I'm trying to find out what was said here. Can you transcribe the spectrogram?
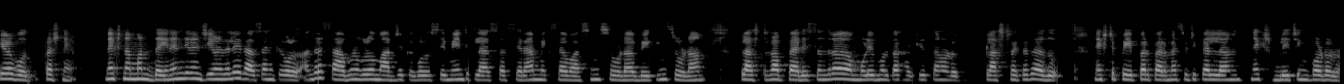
ಕೇಳ್ಬೋದು ಪ್ರಶ್ನೆ. ನೆಕ್ಸ್ಟ್ ನಮ್ಮ ದೈನಂದಿನ ಜೀವನದಲ್ಲಿ ರಾಸಾಯನಿಕಗಳು ಅಂದ್ರೆ ಸಾಬೂನುಗಳು, ಮಾರ್ಜಕಗಳು, cement glass ceramics washing soda baking soda plaster of Paris ಅಂದ್ರೆ ಮುಳಿ ಮುರಿದಾಗ ಹಾಕಿರ್ತಾವ ನೋಡಿ ಪ್ಲಾಸ್ಟರ್ ಅದು. Next paper pharmaceutical next bleaching powder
